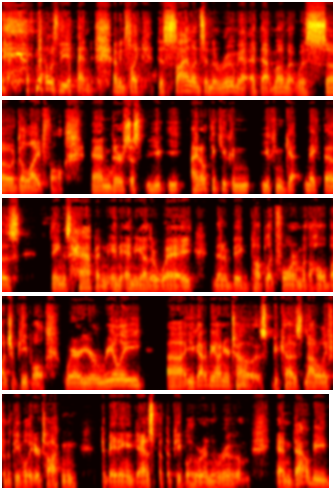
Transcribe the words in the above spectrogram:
that was the end. I mean, it's like the silence in the room at, at that moment was so delightful. And there's just, you, you, I don't think you can, you can get, make those things happen in any other way than a big public forum with a whole bunch of people where you're really, uh, you got to be on your toes because not only for the people that you're talking, debating against, but the people who are in the room. And that would be,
